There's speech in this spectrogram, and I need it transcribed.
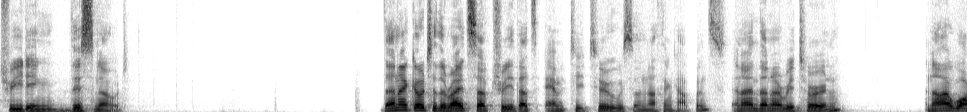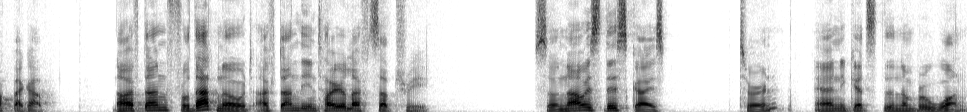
treating this node. Then I go to the right subtree, that's empty too, so nothing happens. And I, then I return, and now I walk back up. Now I've done, for that node, I've done the entire left subtree. So now is this guy's turn, and he gets the number 1.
